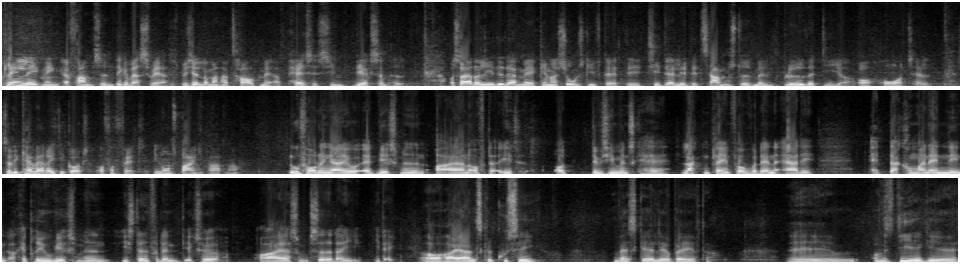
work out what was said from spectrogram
Planlægning af fremtiden, det kan være svært, specielt når man har travlt med at passe sin virksomhed. Og så er der lige det der med generationsskifte, at det tit er lidt et sammenstød mellem bløde værdier og hårde tal. Så det kan være rigtig godt at få fat i nogle sparringspartnere. Udfordringen er jo, at virksomheden og ejeren ofte er et, og det vil sige, at man skal have lagt en plan for, hvordan er det, at der kommer en anden ind og kan drive virksomheden, i stedet for den direktør og ejer, som sidder der i i dag. Og ejeren skal kunne se, hvad skal jeg lave bagefter. Øh, og hvis de ikke øh,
